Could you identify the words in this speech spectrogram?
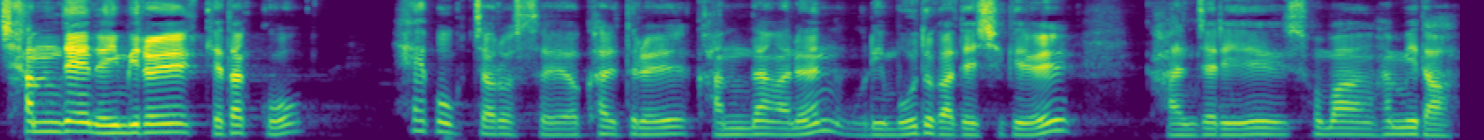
참된 의미를 깨닫고 회복자로서의 역할들을 감당하는 우리 모두가 되시길 간절히 소망합니다.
